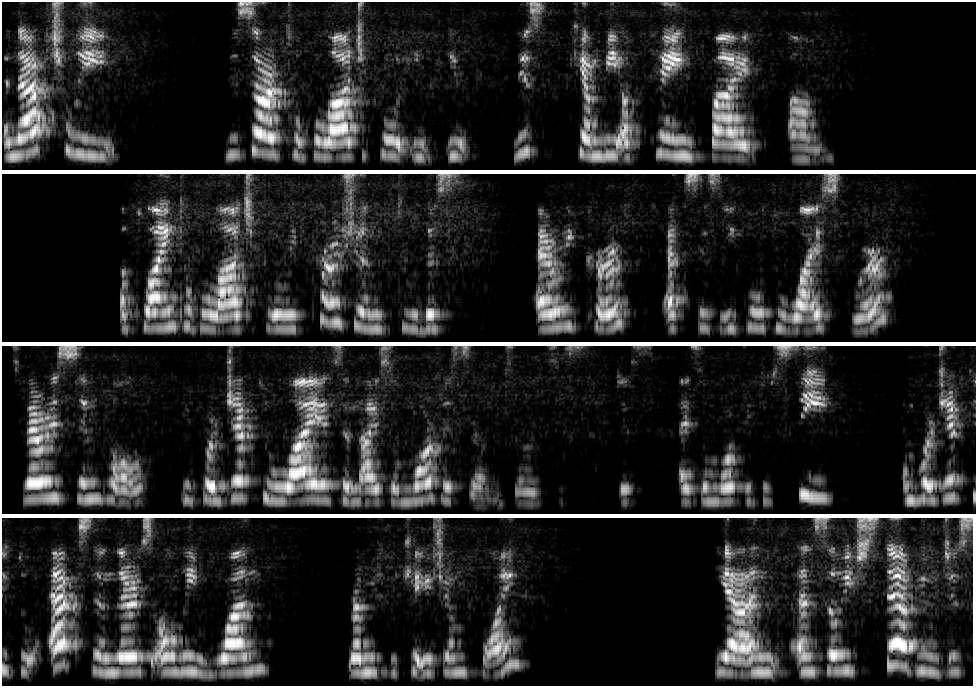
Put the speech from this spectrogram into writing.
And actually, these are topological, in, you, this can be obtained by um, applying topological recursion to this Airy curve x is equal to y squared. It's very simple. You project to y as an isomorphism. So it's just isomorphic to C and project it to x and there's only one ramification point. Yeah, and, and so each step you just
